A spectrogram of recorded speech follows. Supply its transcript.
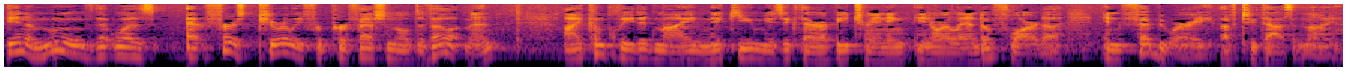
in a move that was at first purely for professional development, I completed my NICU music therapy training in Orlando, Florida in February of 2009.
